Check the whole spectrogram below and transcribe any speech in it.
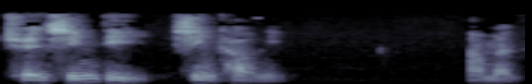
全心地信靠你。阿门。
